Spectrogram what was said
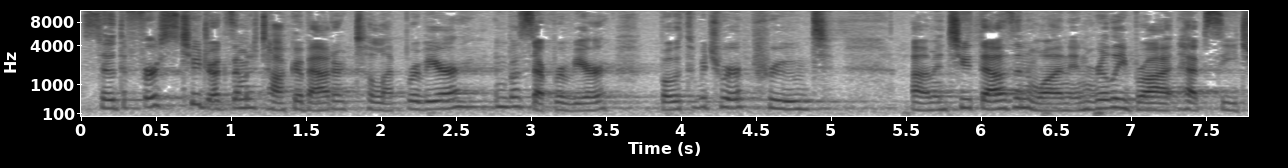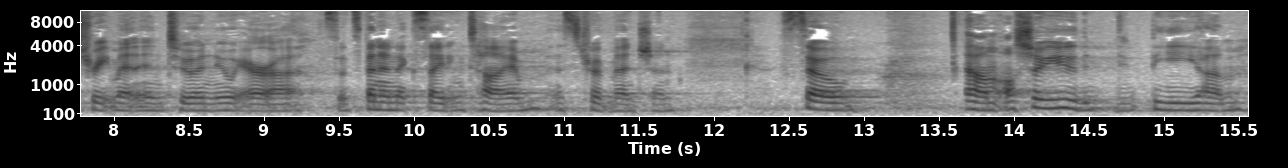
So the first two drugs I'm going to talk about are telaprevir and boceprevir, both of which were approved um, in 2001 and really brought Hep C treatment into a new era. So it's been an exciting time, as Trip mentioned. So um, I'll show you the, the, um,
